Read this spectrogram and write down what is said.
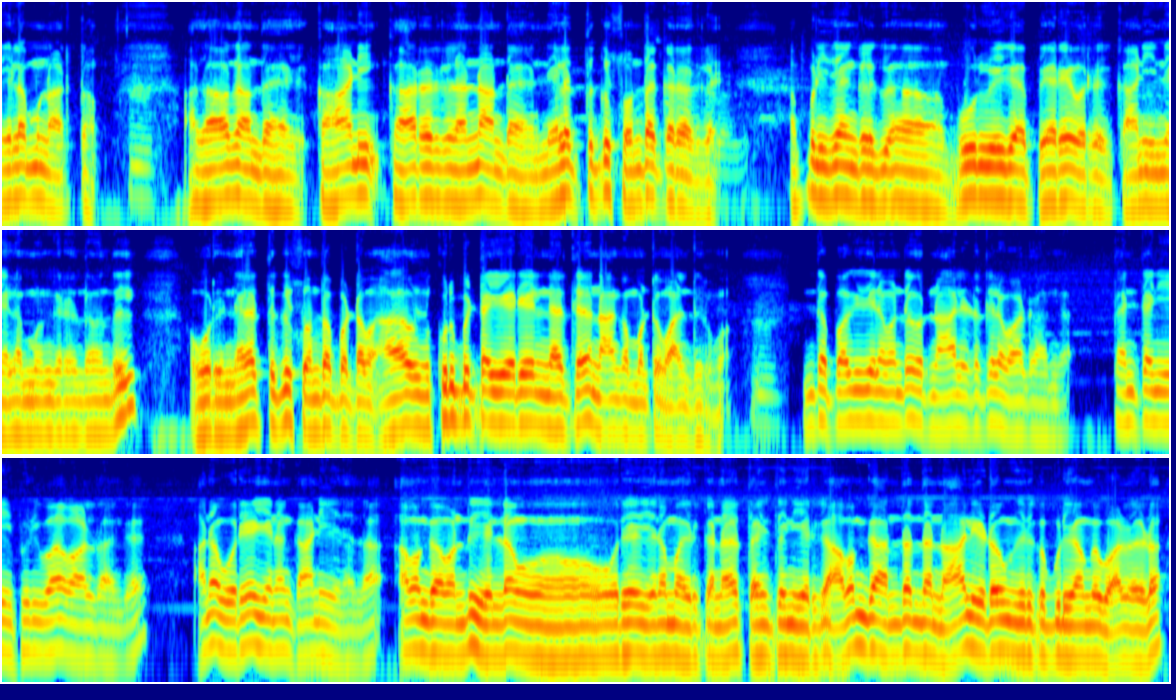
நிலம்னு அர்த்தம். அதாவது அந்த காணிக்காரர்கள்னா அந்த நிலத்துக்கு சொந்தக்காரர்கள். அப்படி தான் எங்களுக்கு பூர்வீக பேரே ஒரு காணி நிலமுங்கிறது வந்து ஒரு நிலத்துக்கு சொந்தப்பட்டவன். அதாவது குறிப்பிட்ட ஏரியா நிலத்தில் நாங்கள் மட்டும் வாழ்ந்துருக்கோம் இந்த பகுதியில் வந்து ஒரு நாலு இடத்துல வாழ்கிறாங்க தனித்தனி பிரிவாக வாழ்கிறாங்க ஆனால் ஒரே இனம் காணி இனம் தான். அவங்க வந்து எல்லாம் ஒரே இனமாக இருக்கனால தனித்தனியாக இருக்குது அவங்க அந்தந்த நாலு இடம் இருக்கக்கூடியவங்க வாழ்கிற இடம்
